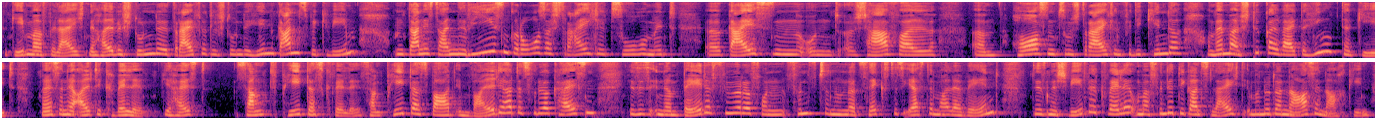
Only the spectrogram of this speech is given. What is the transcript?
Da gehen wir vielleicht eine halbe Stunde, dreiviertel Stunde hin, ganz bequem. Und dann ist da ein riesengroßer Streichelzoo mit äh, Geißen und äh, Schafall, ähm, Horsen zum Streicheln für die Kinder. Und wenn man ein Stück weiter hinter geht, dann ist eine alte Quelle, die heißt St. Petersquelle. St. Petersbad im Walde hat es früher geheißen. Das ist in einem Bäderführer von 1506 das erste Mal erwähnt. Das ist eine Schwefelquelle und man findet die ganz leicht immer nur der Nase nachgehen.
